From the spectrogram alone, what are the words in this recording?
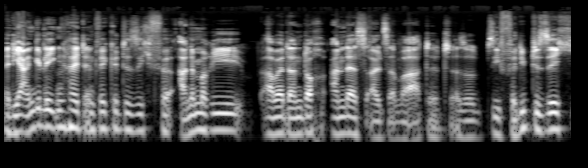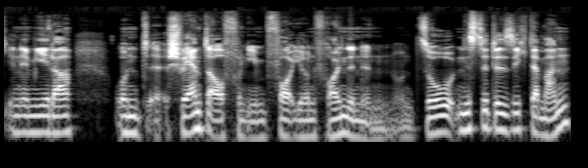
Die Angelegenheit entwickelte sich für Annemarie aber dann doch anders als erwartet. Also sie verliebte sich in Emiela und äh, schwärmte auch von ihm vor ihren Freundinnen. Und so nistete sich der Mann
